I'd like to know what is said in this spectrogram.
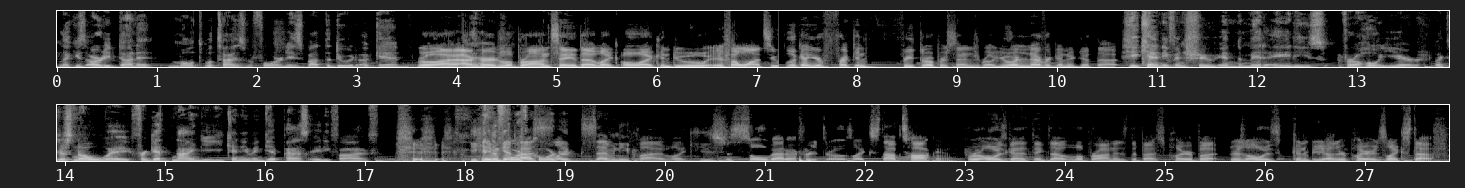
Like he's already done it multiple times before and he's about to do it again. bro, I, I And- heard LeBron say that, like, oh, I can do it if I want to. Look at your freaking free throw percentage, bro. You are never going to get that. He can't even shoot in the mid 80s for a whole year. Like there's no way. Forget 90. He can't even get past 85. he can't even get past quarter- like 75. Like he's just so bad at free throws. Like stop talking. We're always gonna think that LeBron is the best player, but there's always gonna be other players like Steph,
